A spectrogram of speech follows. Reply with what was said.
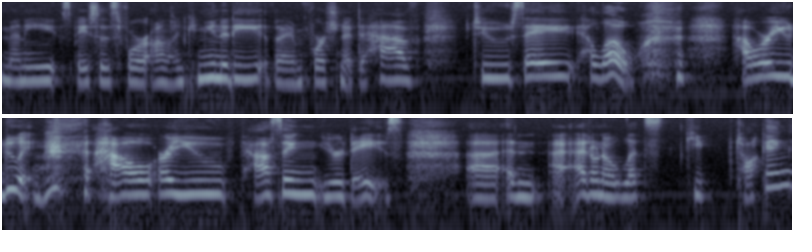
many spaces for online community that I am fortunate to have to say hello. How are you doing? How are you passing your days? Uh, and I, I don't know, let's keep talking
